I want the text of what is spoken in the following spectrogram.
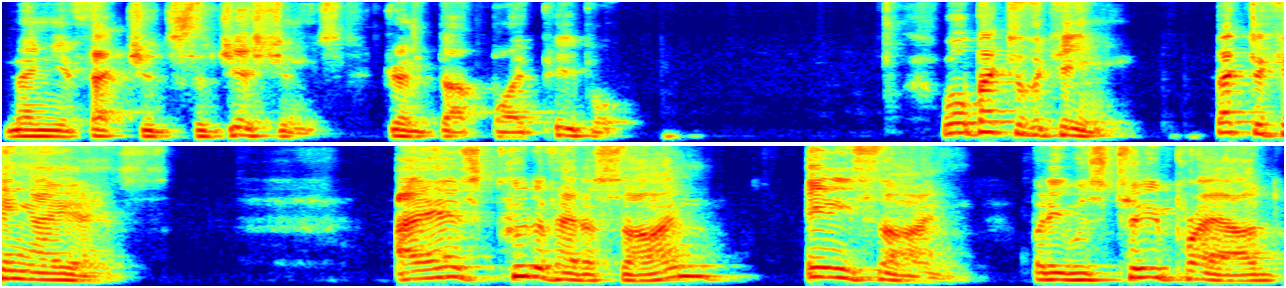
manufactured suggestions dreamt up by people. Well, back to the king, back to King Ahaz. Ahaz could have had a sign, any sign, but he was too proud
